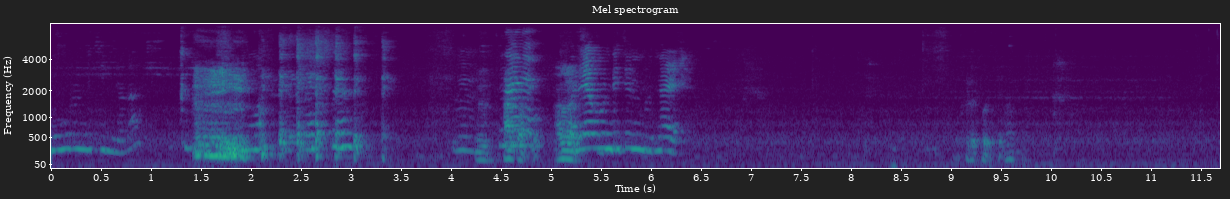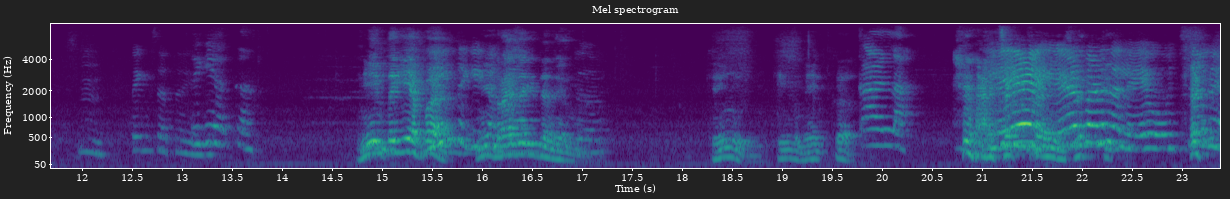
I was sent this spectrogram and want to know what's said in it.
ಮೂರು ತಿಂಗಳ. ಅಲ್ಲ. ಬರೇ ಉಂಡಿ ತಿಂದ್ಬಿಟ್ಟು ನಾಳೆ. ಕಡೆ ಕೊಡ್ತೀರಾ? ಹ್ಮ್ ನೀನ್. ತೆಗಿಯಪ್ಪ. ನೀನ್ ತೆಗಿ. ನೀನ್ ರಾಜ ಆಗಿದ್ದೆ ನೀನು. ಕಿಂಗ್ ಕಿಂಗ್ ಹೇಳ್ಬಾರ್ದಲ್ಲೇ ಹುಚ್ಚನೆ.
